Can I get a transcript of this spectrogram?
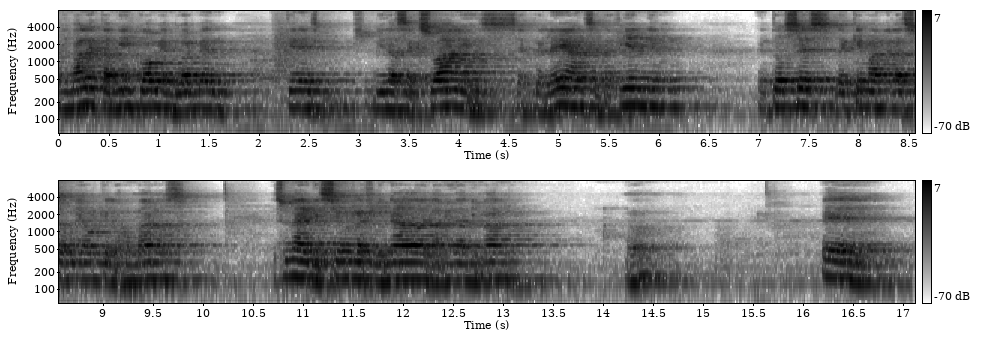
animales también comen, duermen, tienen vida sexual y se pelean, se defienden. Entonces, ¿de qué manera son mejor que los humanos? Es una edición refinada de la vida animal. ¿no? Eh,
